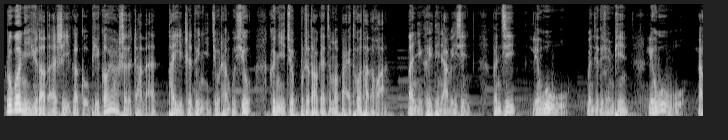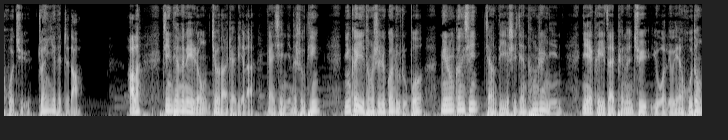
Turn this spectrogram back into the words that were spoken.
如果你遇到的是一个狗皮膏药式的渣男，他一直对你纠缠不休，可你却不知道该怎么摆脱他的话，那你可以添加微信文姬零五五，文姬的全拼零五五，来获取专业的指导。好了，今天的内容就到这里了，感谢您的收听。您可以同时关注主播，内容更新将第一时间通知您。你也可以在评论区与我留言互动。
